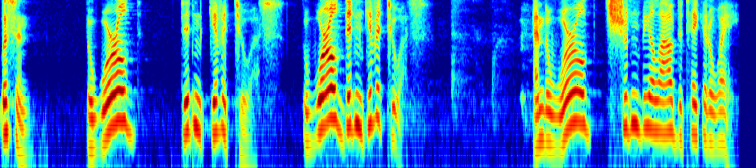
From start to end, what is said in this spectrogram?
Listen, the world didn't give it to us. The world didn't give it to us. And the world shouldn't be allowed to take it away.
